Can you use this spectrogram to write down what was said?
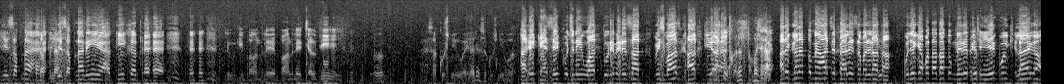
ये सपना है। सपना। ये सपना नहीं है हकीकत है। लुंगी बाँध ले बाँध ले जल्दी। ऐसा कुछ नहीं हुआ यार ऐसा कुछ नहीं हुआ। अरे कैसे कुछ नहीं हुआ? तूने मेरे साथ विश्वासघात किया है। तू गलत समझ रहा। है अरे गलत तो मैं आज से पहले समझ रहा था। मुझे क्या पता था तू मेरे पीछे ये गुल खिलाएगा?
